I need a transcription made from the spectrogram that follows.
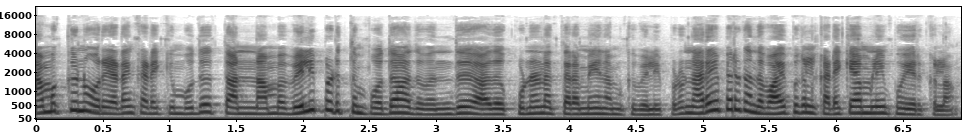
நமக்குன்னு ஒரு இடம் கிடைக்கும் போது தன் நம்ம வெளிப்படுத்தும் போது அது வந்து அது குணன திறமையை நமக்கு வெளிப்படும். நிறைய பேருக்கு அந்த வாய்ப்புகள் கிடைக்காமலேயும் போயிருக்கலாம்.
